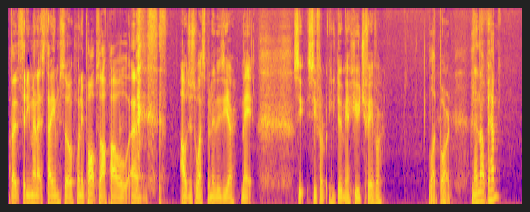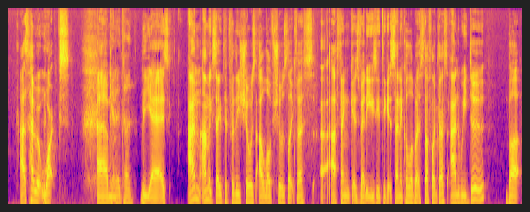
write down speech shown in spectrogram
about three minutes time, so when he pops up, I'll um, I'll just whisper in his ear, mate. See, see if you do me a huge favor. Bloodborne, and then that'll be him. That's how it works. Um, Get it done. But yeah, it's I'm I'm excited for these shows. I love shows like this. I think it's very easy to get cynical about stuff like this, and we do. But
